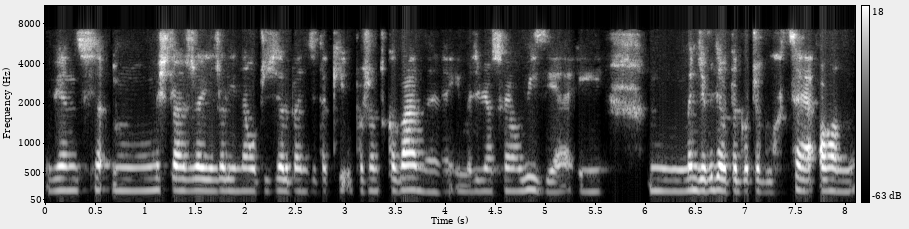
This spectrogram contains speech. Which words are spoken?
Więc mm, myślę, że jeżeli nauczyciel będzie taki uporządkowany i będzie miał swoją wizję i mm, będzie wiedział tego, czego chce on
